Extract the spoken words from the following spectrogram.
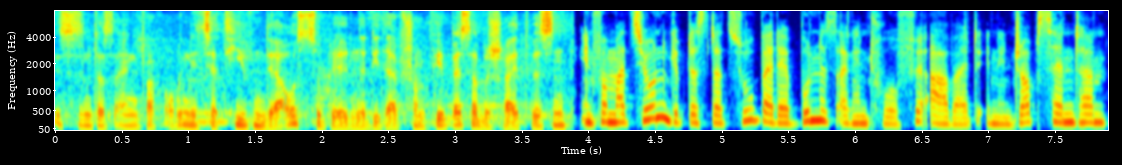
sind das einfach auch Initiativen der Auszubildenden, die da schon viel besser Bescheid wissen. Informationen gibt es dazu bei der Bundesagentur für Arbeit in den Jobcentern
